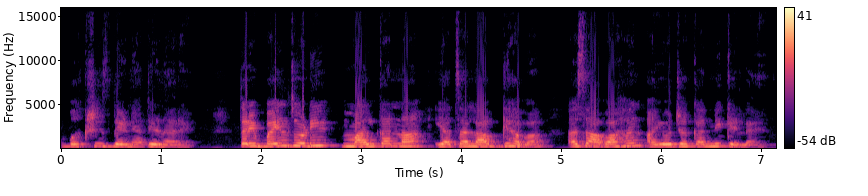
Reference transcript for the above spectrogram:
बक्षीस देण्यात येणार आहे. तरी बैलजोडी मालकांना याचा लाभ घ्यावा असं आवाहन आयोजकांनी केलं आहे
